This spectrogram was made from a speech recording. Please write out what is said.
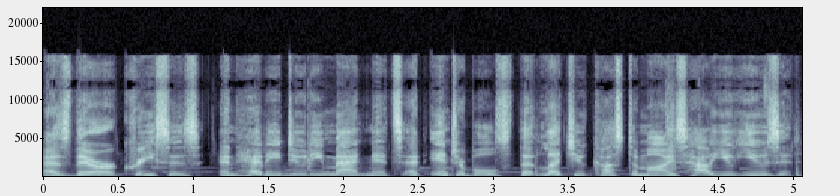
as there are creases and heavy-duty magnets at intervals that let you customize how you use it.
